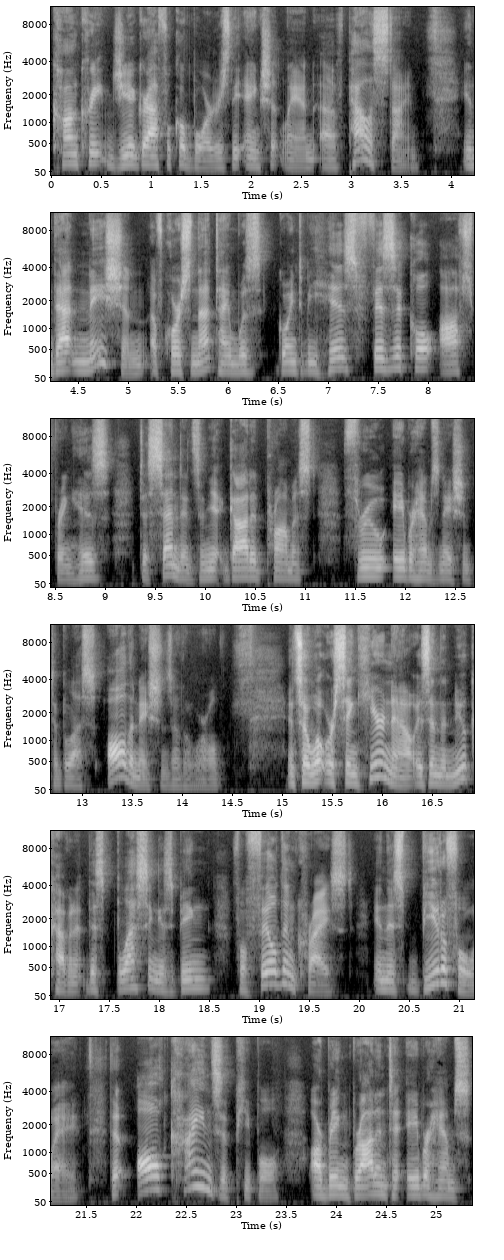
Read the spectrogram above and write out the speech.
concrete geographical borders, the ancient land of Palestine. In that nation, of course, in that time was going to be his physical offspring, his descendants. And yet God had promised through Abraham's nation to bless all the nations of the world. And so, what we're seeing here now is in the new covenant, this blessing is being fulfilled in Christ in this beautiful way that all kinds of people are being brought into Abraham's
